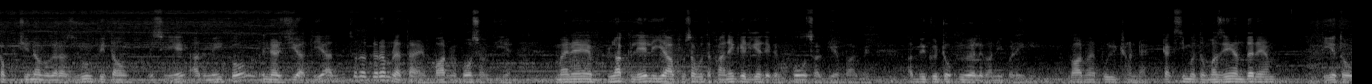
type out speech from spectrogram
कपचिनो वगैरह ज़रूर पीता हूँ। इसलिए आदमी को एनर्जी आती है, आदमी थोड़ा गर्म रहता है, बाहर में बहुत सर्दी है। मैंने ब्लक ले लिया आपको सबको दिखाने के लिए, लेकिन बहुत सर्दी है बाहर में। अभी कोई टोपी वगैरह लगानी पड़ेगी। बाहर में पूरी ठंड है। टैक्सी में तो मज़े अंदर हैं हम। ये तो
